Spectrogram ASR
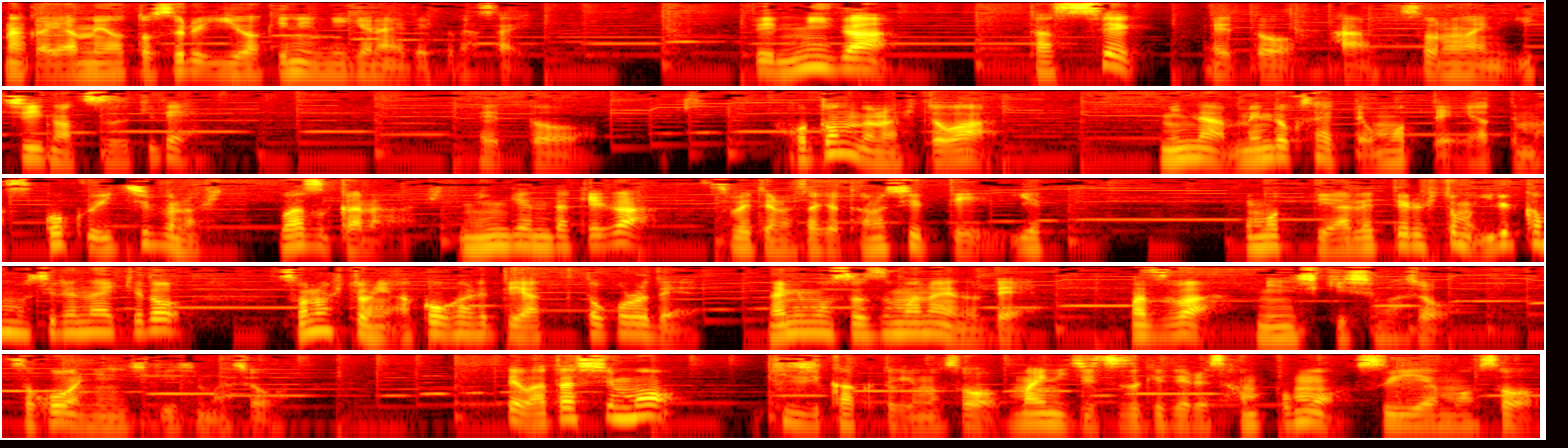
なんかやめようとする言い訳に逃げないでください。で、2が、達成、えっ、と、あ、その前に1位の続きで、えっ、と、ほとんどの人は、みんなめんどくさいって思ってやってます。ごく一部の人わずかな人間だけが全ての作業楽しいって思ってやれてる人もいるかもしれないけど、その人に憧れてやったところで何も進まないので、まずは認識しましょう。そこを認識しましょう。で、私も記事書くときもそう、毎日続けてる散歩も水泳もそう、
